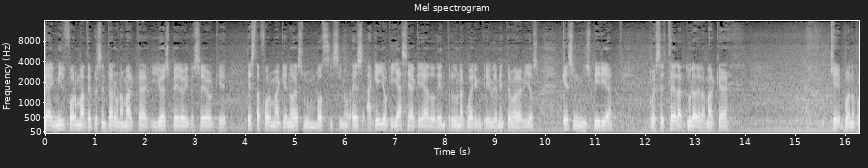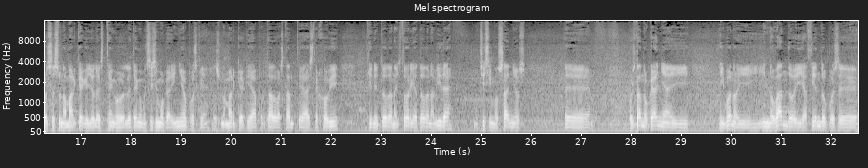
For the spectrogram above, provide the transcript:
que hay mil formas de presentar una marca y yo espero y deseo que esta forma que no es un unboxing, sino es aquello que ya se ha creado dentro de un acuario increíblemente maravilloso, que es un Inspiria, pues esté a la altura de la marca que bueno pues es una marca que yo les tengo le tengo muchísimo cariño pues que es una marca que ha aportado bastante a este hobby tiene toda una historia toda una vida muchísimos años eh, pues dando caña y, bueno y innovando y haciendo pues eh,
